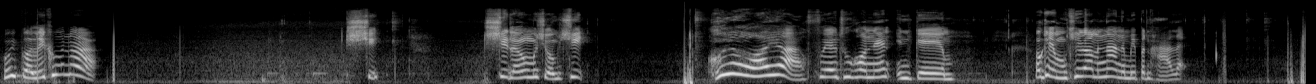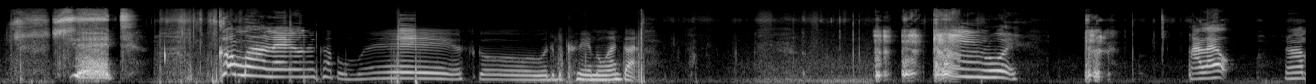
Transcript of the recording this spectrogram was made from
เฮ้ย เกิดอะไรขึ้นอะ shit shit แล้วคุณผู้ชม shit เฮ้ยอะไรอะ fail to connect in game โอเค ผมคิดว่ามันน่าจะมีปัญหาแหละ shit เข้ามาแล้วนะครับผมเว้ย let's go เดี๋ยวไปเคลมตรงนั้นกันโอ้ยมาแล้วนะครับ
